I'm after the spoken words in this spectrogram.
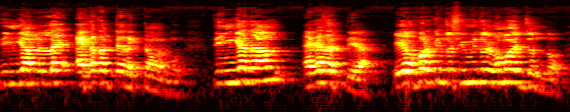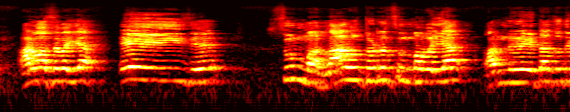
তিনটা আপনার লাই এক হাজার টাকা রাখতে পারব তিনটা দাম এক হাজার টাকা। এই অফার কিন্তু সীমিত সময়ের জন্য। আরও আছে ভাইয়া এই যে সুম্মা লাল ঠোঁটের সুম্মা ভাইয়া আপনি এটা যদি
